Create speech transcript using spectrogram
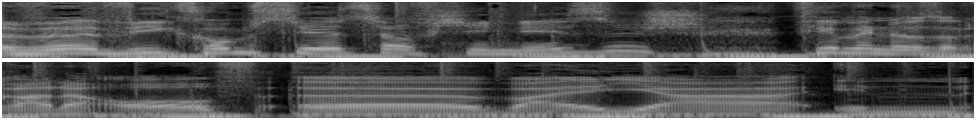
Äh, Wie kommst du jetzt auf Chinesisch? Fiel mir nur so gerade auf, äh, weil ja in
